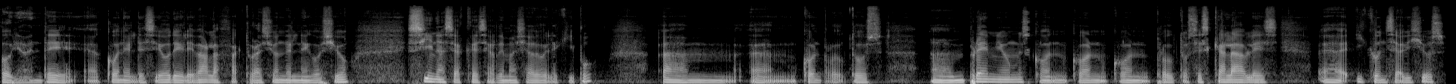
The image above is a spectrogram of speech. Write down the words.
obviamente eh, con el deseo de elevar la facturación del negocio sin hacer crecer demasiado el equipo, con productos premiums, con, productos escalables eh, y con servicios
